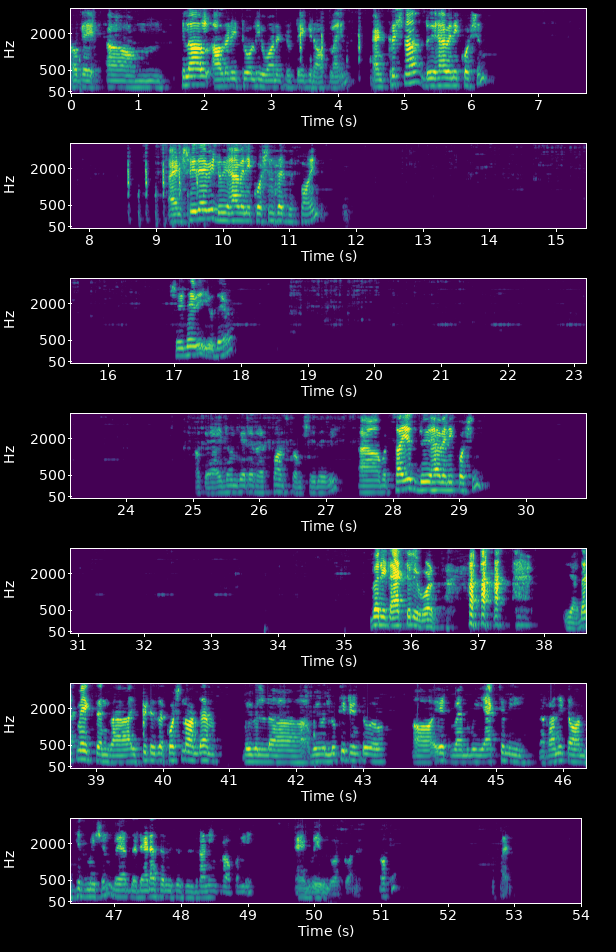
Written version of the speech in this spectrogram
Okay, um, Hilal already told he wanted to take it offline. And Krishna, do you have any questions? And Sridevi, do you have any questions at this point? Sridevi, you there? Okay, I don't get a response from Sridevi. Uh, but Syed, do you have any questions? When it actually works. yeah, that makes sense. Uh, if it is a question on them, we will uh, we will look it into it when we actually run it on his mission where the data services is running properly and we will work on it. Okay? Fine.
